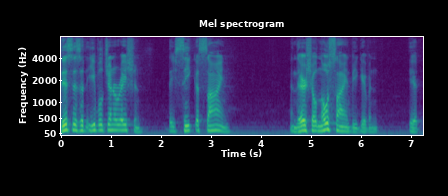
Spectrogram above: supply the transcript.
This is an evil generation. They seek a sign, and there shall no sign be given it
